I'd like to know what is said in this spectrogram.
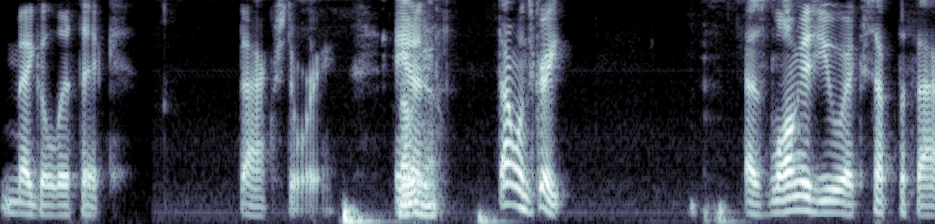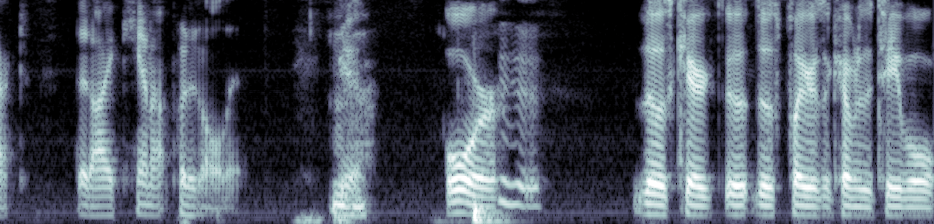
megalithic backstory, Oh, and yeah. that one's great. As long as you accept the fact that I cannot put it all in. Yeah. Or hmm those character those players that come to the table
